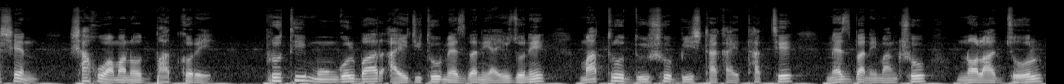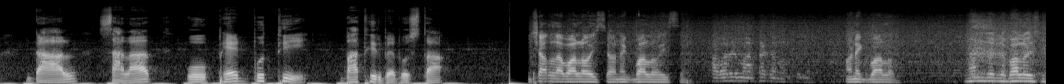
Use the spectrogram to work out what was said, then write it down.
আসেন শাহ আমানত ভাত করে। প্রতি মঙ্গলবার আয়োজিত মেজবানি আয়োজনে মাত্র দুইশো বিশ টাকায় থাকছে মেজবানি মাংস নলা ঝোল ডাল সালাদ ও ফ্যাট ভর্তি ভাতের ব্যবস্থা। ইনশাল্লাহ ভালো হয়েছে অনেক ভালো হয়েছে। অনেক ভালো। আলহামদুলিল্লাহ ভালো হয়েছে।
